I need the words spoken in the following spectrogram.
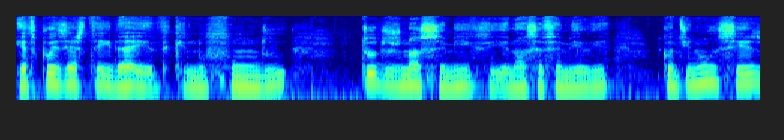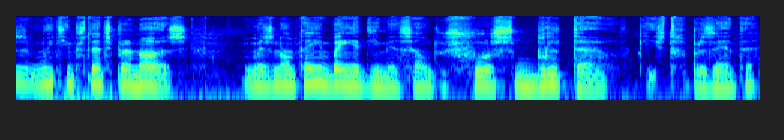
É depois esta ideia de que, no fundo, todos os nossos amigos e a nossa família continuam a ser muito importantes para nós, mas não têm bem a dimensão do esforço brutal que isto representa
